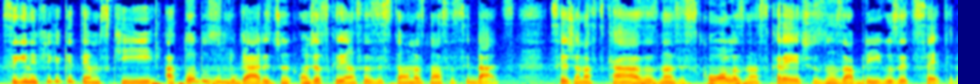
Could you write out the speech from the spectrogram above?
significa que temos que ir a todos os lugares onde as crianças estão nas nossas cidades, seja nas casas, nas escolas, nas creches, nos abrigos, etc.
